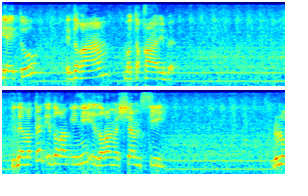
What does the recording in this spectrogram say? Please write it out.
dia itu idgham mutaqarib. Dinamakan idgham ini idgham syamsi. Dulu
